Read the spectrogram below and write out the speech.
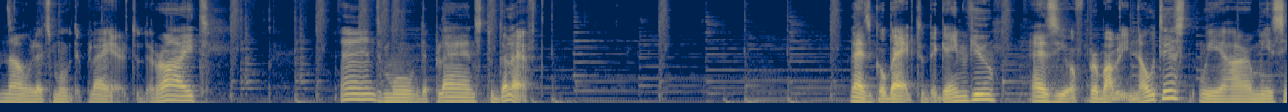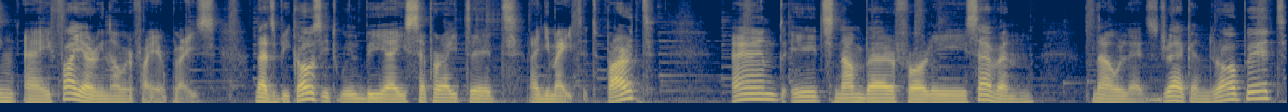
Now let's move the player to the right and move the plant to the left. Let's go back to the game view. As you have probably noticed, we are missing a fire in our fireplace. That's because it will be a separated animated part and it's number 47. Now let's drag and drop it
